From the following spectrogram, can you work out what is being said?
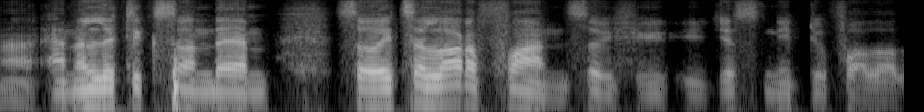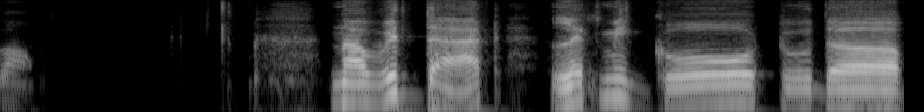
uh, analytics on them. So it's a lot of fun. So if you, you just need to follow along. Now with that, let me go to the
